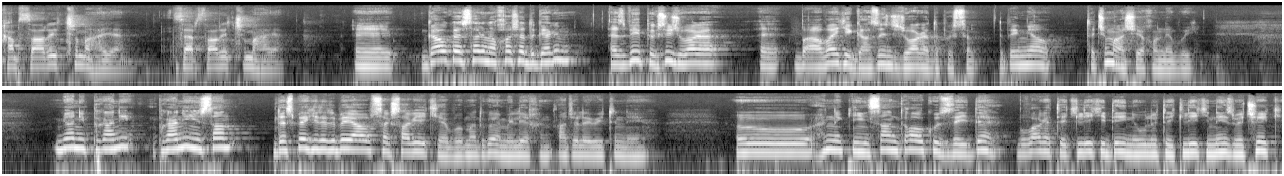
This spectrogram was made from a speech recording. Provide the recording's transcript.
xemsarî çima heye sersarî çima heye gav kes serê nexweşa digerim ez vê pirsî ji wara bi avayekî gazinc ji wara dipirsim dipêm ya Të që ma shë në buj? prani, prani insan destekit e të ya sersari kje bu, me duke e milihën, acele vitin e. insan ka ku zeyde, bu var e tekliki deyni, ulu tekliki nezve çeki.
